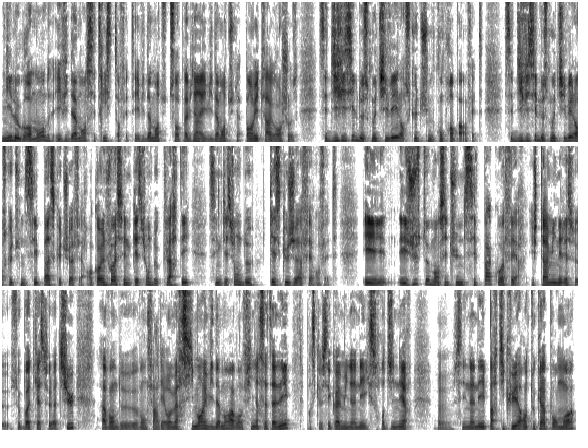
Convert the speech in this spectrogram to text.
ni le grand monde, évidemment c'est triste en fait, évidemment tu te sens pas bien, évidemment tu n'as pas envie de faire grand chose. C'est difficile de se motiver lorsque tu ne comprends pas en fait. C'est difficile de se motiver lorsque tu ne sais pas ce que tu vas faire. Encore une fois, c'est une question de clarté, c'est une question de qu'est-ce que j'ai à faire en fait. Et, et, justement, si tu ne sais pas quoi faire, et je terminerai ce, ce podcast là-dessus, avant de, avant de faire les remerciements évidemment, avant de finir cette année, parce que c'est quand même une année extraordinaire, euh, c'est une année particulière en tout cas pour moi,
